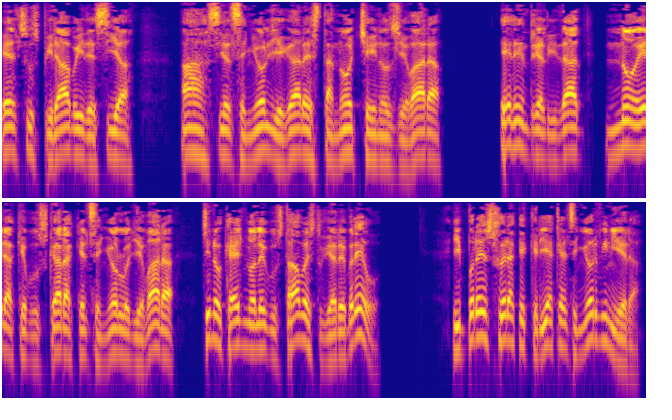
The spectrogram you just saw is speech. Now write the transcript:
él suspiraba y decía, Ah, si el Señor llegara esta noche y nos llevara, él en realidad no era que buscara que el Señor lo llevara, sino que a él no le gustaba estudiar hebreo. Y por eso era que quería que el Señor viniera.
